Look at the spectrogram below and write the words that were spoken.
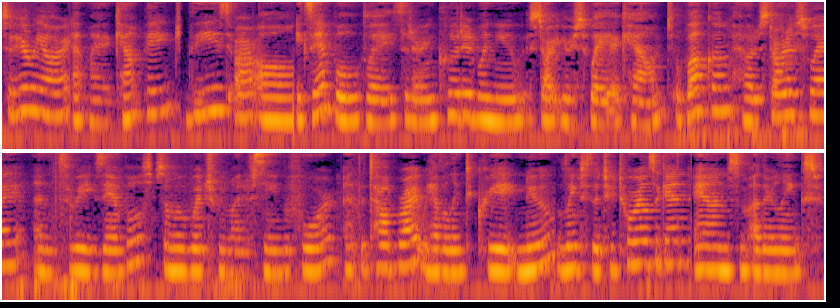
So here we are at my account page. These are all example sways that are included when you start your Sway account. A welcome, how to start a Sway, and three examples, some of which we might have seen before. At the top right, we have a link to create new, link to the tutorials again, and some other links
